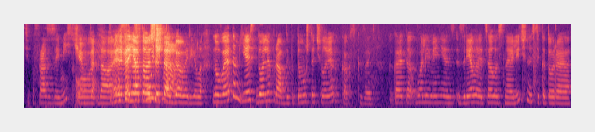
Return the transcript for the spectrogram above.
типа фраза займись чем-то. О, да, Тебе, это наверное, я тоже так говорила. Но в этом есть доля правды, потому что человек, как сказать, какая-то более-менее зрелая, целостная личность, которая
